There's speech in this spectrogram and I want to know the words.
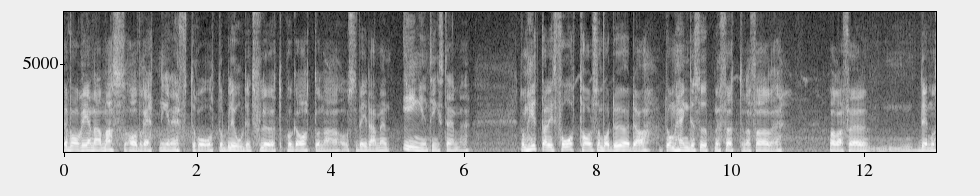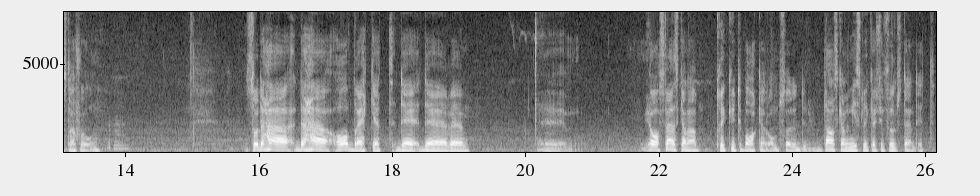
det var rena massavrättningen efteråt och blodet flöt på gatorna och så vidare. Men ingenting stämmer. De hittade ett fåtal som var döda. De hängdes upp med fötterna före. Bara för mm, demonstration. Så det här, det här avbräcket, det, det är... eh, eh, ja, svenskarna trycker tillbaka dem så danskarna misslyckas ju fullständigt.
